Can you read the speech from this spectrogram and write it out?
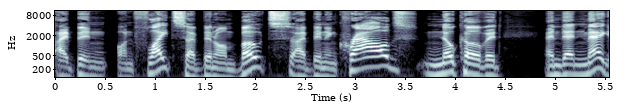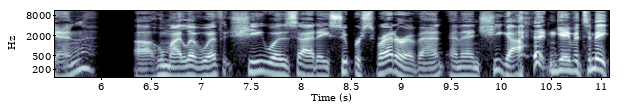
I've been on flights. I've been on boats. I've been in crowds. No COVID. And then Megan, uh, whom I live with, she was at a super spreader event, and then she got it and gave it to me.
